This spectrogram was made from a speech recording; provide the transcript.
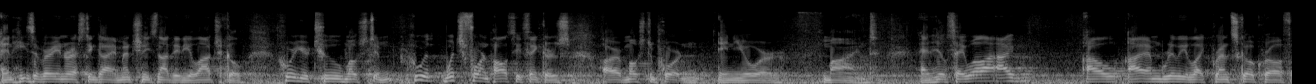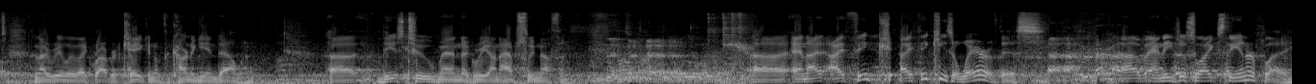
and he's a very interesting guy. I mentioned he's not ideological. Who are your two most? Who are, which foreign policy thinkers are most important in your mind? And he'll say, well, I. I'll, I am really like Brent Scowcroft, and I really like Robert Kagan of the Carnegie Endowment. Uh, these two men agree on absolutely nothing. Uh, and I, I, think, I think he's aware of this, uh, and he just likes the interplay.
